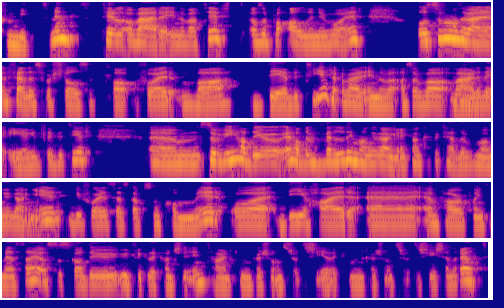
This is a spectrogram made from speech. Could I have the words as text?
commitment til å være innovativt. Altså på alle nivåer. Og så må det være en felles forståelse for, for hva det betyr å være innovativ. Altså hva, hva, er det det egentlig betyr? Um, så vi hadde jo Jeg hadde veldig mange ganger, jeg kan ikke fortelle hvor mange ganger, du får et selskap som kommer, og de har eh, en powerpoint med seg, og så skal du utvikle kanskje intern kommunikasjonsstrategi eller kommunikasjonsstrategi generelt.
